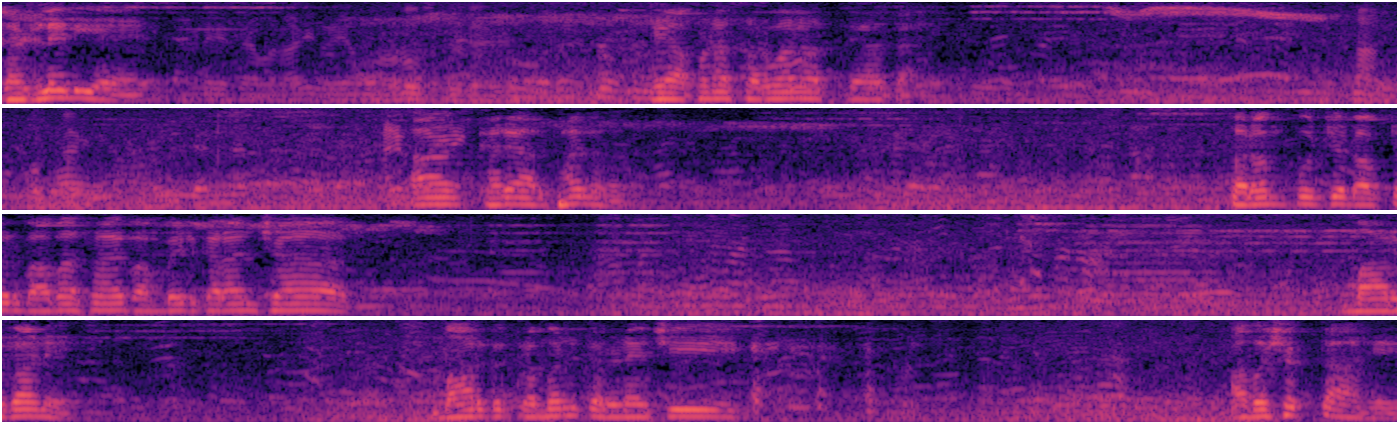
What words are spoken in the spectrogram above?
घडलेली आहे. हे आपणा सर्वांना ज्ञात आहे. आज खऱ्या अर्थानं परमपूज्य डॉक्टर बाबासाहेब आंबेडकरांच्या मार्गाने मार्गक्रमण करण्याची आवश्यकता आहे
